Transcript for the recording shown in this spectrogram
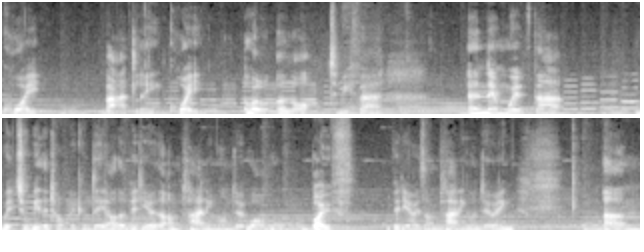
quite badly, quite well, a lot to be fair. And then with that, which will be the topic of the other video that I'm planning on doing, well, both videos I'm planning on doing, um,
